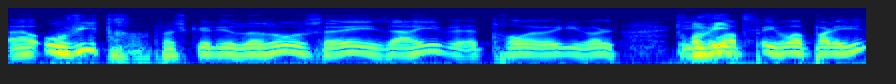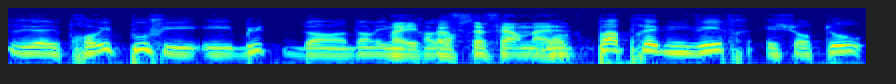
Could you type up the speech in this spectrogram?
euh, aux vitres, parce que les oiseaux, vous savez, ils arrivent trop, ils veulent, Trop ils vite. Voient, ils voient pas les vitres, ils arrivent trop vite, pouf, ils, ils butent dans, dans les Ouais, ils vitres. peuvent Alors, se faire mal. donc, pas près d'une vitre et surtout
